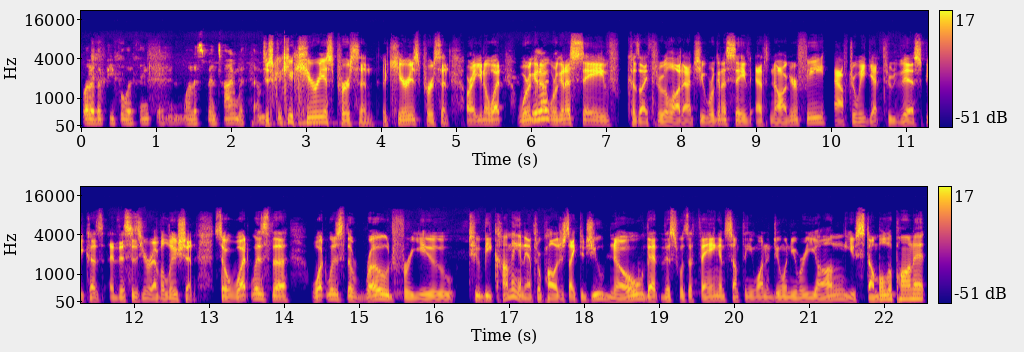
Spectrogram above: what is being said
what other people are thinking and want to spend time with them. just a curious person a curious person all right you know what we're gonna Yeah. we're gonna save because i threw a lot at you we're gonna save ethnography after we get through this because uh, this is your evolution so what was the what was the road for you to becoming an anthropologist like did you know that this was a thing and something you wanted to do when you were young you stumbled upon it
